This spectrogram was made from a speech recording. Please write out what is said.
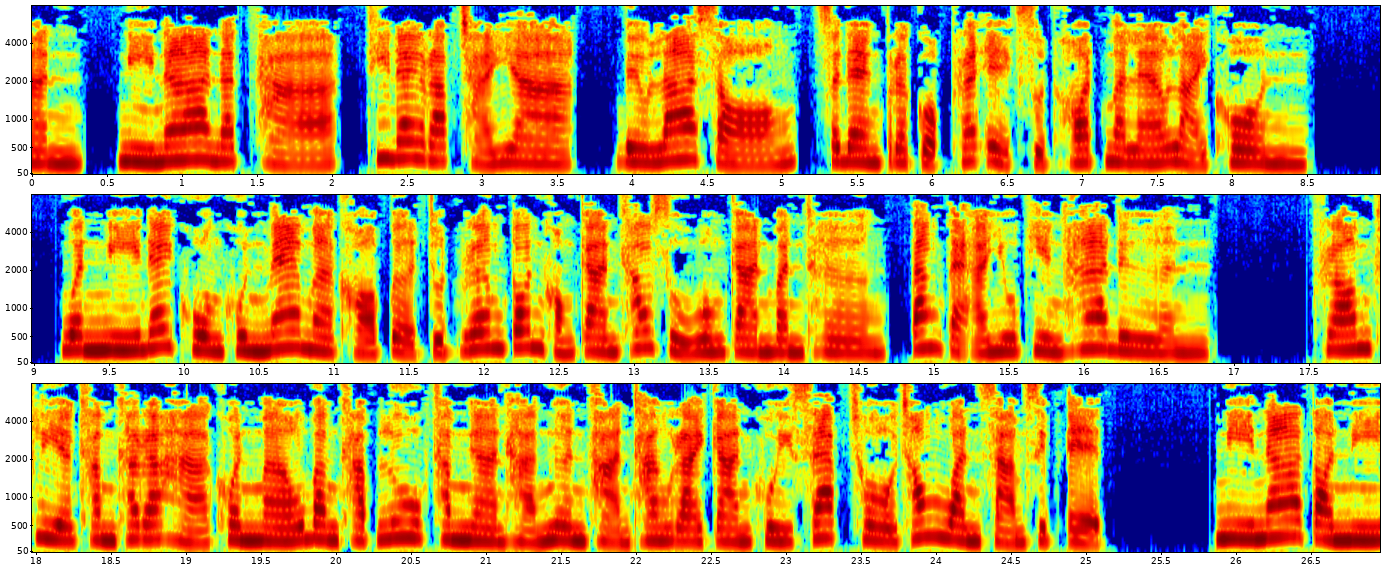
รรย์ นีน่านัทธาที่ได้รับฉายา เบลล่าสองแสดงประกบพระเอกสุดฮอตมาแล้วหลายคน วันนี้ได้ควงคุณแม่มาขอเปิดจุดเริ่มต้นของการเข้าสู่วงการบันเทิง ตั้งแต่อายุเพียง 5 เดือน ร้อมเคลียร์คำคารหาคนเมาส์บังคับลูกทำงานหาเงินผ่านทางรายการคุยแซบโชว์ช่องวัน 31 มีหน้าตอนนี้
